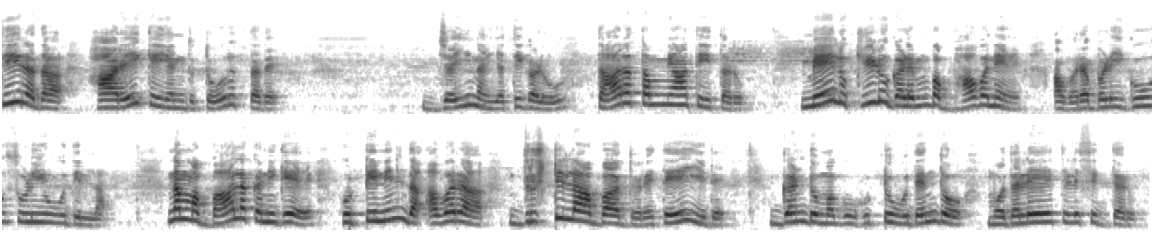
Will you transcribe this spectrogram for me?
ತೀರದ ಹಾರೈಕೆ ಎಂದು ತೋರುತ್ತದೆ. ಜೈನ ಯತಿಗಳು ತಾರತಮ್ಯಾತೀತರು. ಮೇಲು ಕೀಳುಗಳೆಂಬ ಭಾವನೆ ಅವರ ಬಳಿಗೂ ಸುಳಿಯುವುದಿಲ್ಲ. ನಮ್ಮ ಬಾಲಕನಿಗೆ ಹುಟ್ಟಿನಿಂದ ಅವರ ದೃಷ್ಟಿಲಾಭ ದೊರೆತೇ ಇದೆ. ಗಂಡು ಮಗು ಹುಟ್ಟುವುದೆಂದು ಮೊದಲೇ ತಿಳಿಸಿದ್ದರು.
